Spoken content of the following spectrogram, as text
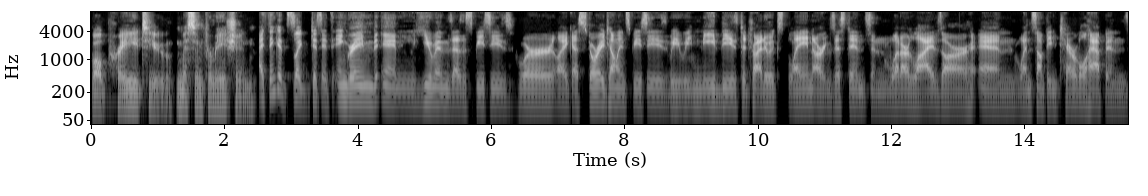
well prey to misinformation? I think it's like just it's ingrained in humans as a species. We're like a storytelling species. We we need these to try to explain our existence and what our lives are. And when something terrible happens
